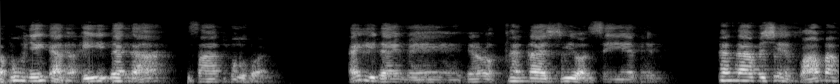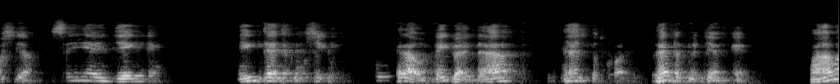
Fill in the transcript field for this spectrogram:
အပူငြိမ့်တာတော့အေးတက်ကစားထိုးသွားအဲ့ဒီတိုင်းပဲကျွန်တော်တို့ခန္ဓာရှိတော့ဆင်းရဲဖြစ်ခန္ဓာမရှိရင်ဘာမှမရှိအောင်ဆင်းရဲငြိမ့်တယ်ငြိမ့်တဲ့ကိုရှိတယ်အဲ့ဒါကိုနိဗ္ဗာန်နာဘယ်လိုခေါ်လဲဘယ်လိုကြံခဲ့ဘာမှ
